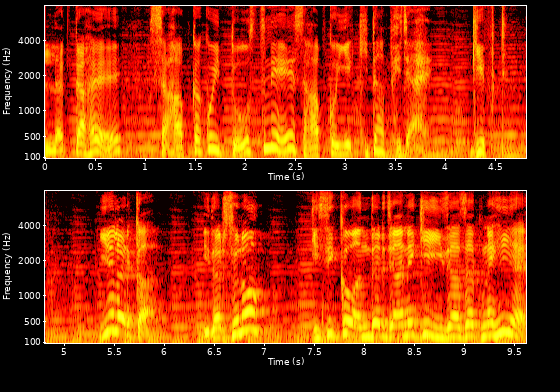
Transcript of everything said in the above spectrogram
लगता है साहब का कोई दोस्त ने साहब को ये किताब भेजा है गिफ्ट ये लड़का इधर सुनो किसी को अंदर जाने की इजाजत नहीं है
